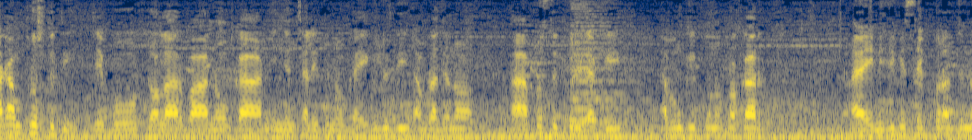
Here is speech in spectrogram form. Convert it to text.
আগাম প্রস্তুতি, যে বোট, ট্রলার বা নৌকা, ইঞ্জিন চালিত নৌকা, এগুলো দিয়ে আমরা যেন প্রস্তুত করে রাখি এবং কি কোনো প্রকার নিজেকে সেভ করার জন্য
